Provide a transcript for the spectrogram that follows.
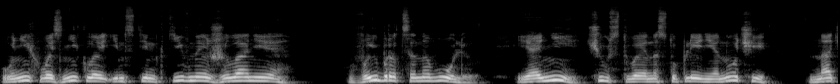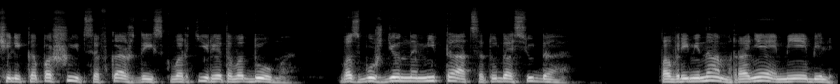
у них возникло инстинктивное желание выбраться на волю, и они, чувствуя наступление ночи, начали копошиться в каждой из квартир этого дома, возбужденно метаться туда-сюда, по временам роняя мебель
